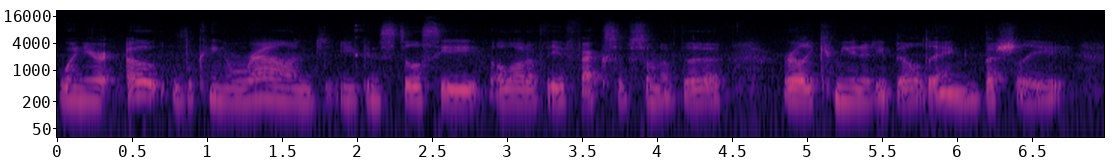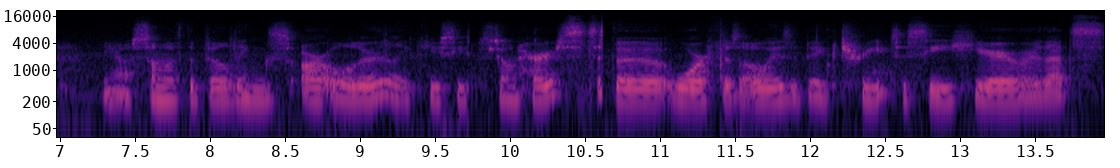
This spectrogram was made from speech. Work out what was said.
when you're out looking around, you can still see a lot of the effects of some of the early community building, especially you know, some of the buildings are older, like you see Stonehurst. The wharf is always a big treat to see here, where that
